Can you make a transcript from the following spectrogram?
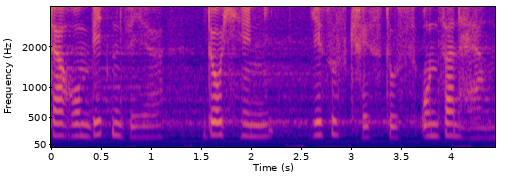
Darum bitten wir durch ihn Jesus Christus, unseren Herrn.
